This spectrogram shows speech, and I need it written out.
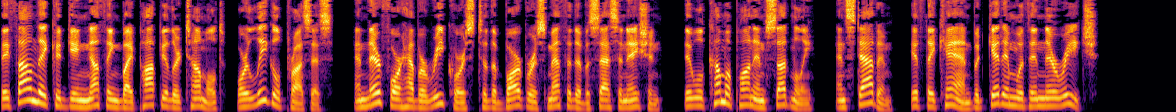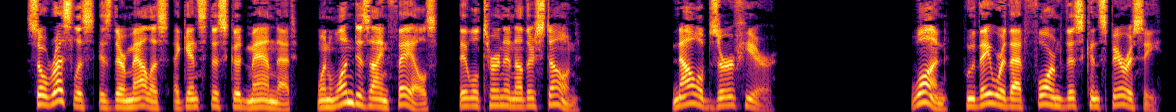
They found they could gain nothing by popular tumult or legal process, and therefore have a recourse to the barbarous method of assassination. They will come upon him suddenly, and stab him, if they can but get him within their reach. So restless is their malice against this good man that, when one design fails, they will turn another stone. Now observe here. 1. Who they were that formed this conspiracy.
